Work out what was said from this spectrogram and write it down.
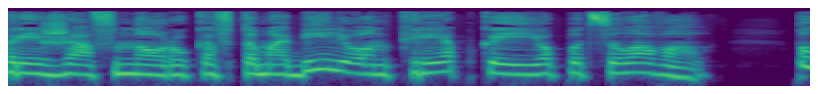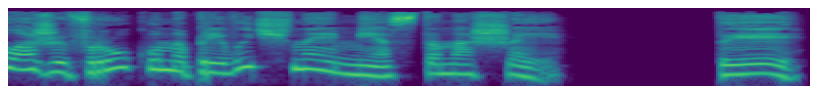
Прижав Нору к автомобилю, он крепко ее поцеловал, положив руку на привычное место на шее. «Ты,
